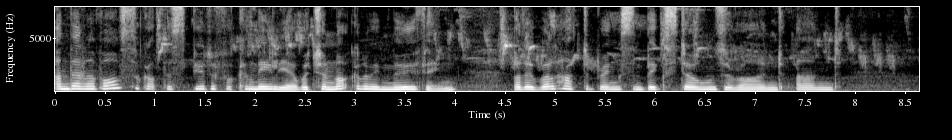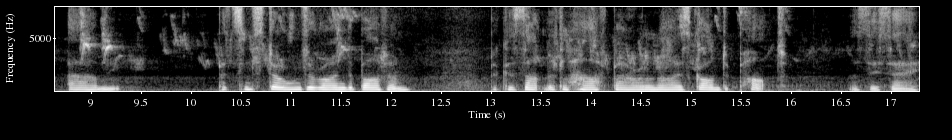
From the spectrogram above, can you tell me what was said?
and then I've also got this beautiful camellia, which I'm not going to be moving, but I will have to bring some big stones around and um, put some stones around the bottom because that little half barrel now has gone to pot, as they say.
